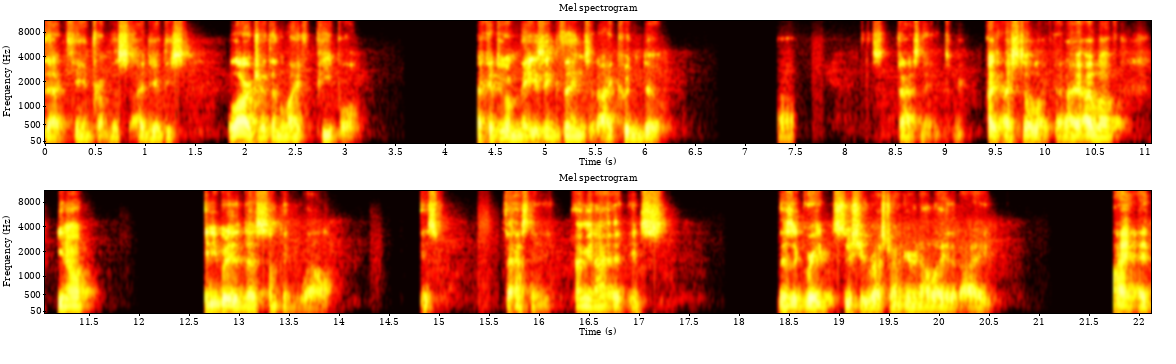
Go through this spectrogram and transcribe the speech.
that came from. This idea of these larger than life people that could do amazing things that I couldn't do. Uh, it's fascinating to me. I, I still like that. I, I love, you know, anybody that does something well is fascinating. I mean, I it's there's a great sushi restaurant here in LA that I I, I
